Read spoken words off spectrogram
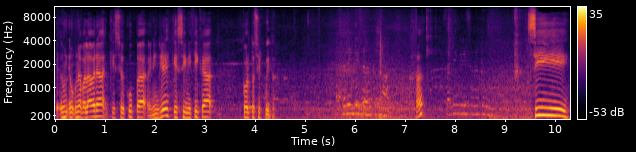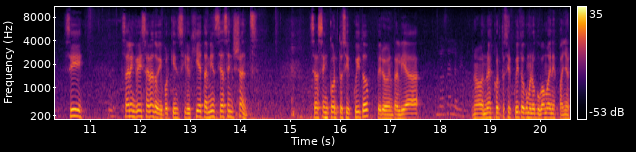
es un- una palabra que se ocupa en inglés que significa cortocircuito. Sale en Grey's Anatomy. ¿Ah? Sale en Grey's Anatomy. Sí, sí. Sale en Grey's Anatomy porque en cirugía también se hacen shunts. Se hacen cortocircuito, pero en realidad No no, es cortocircuito como lo ocupamos en español.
